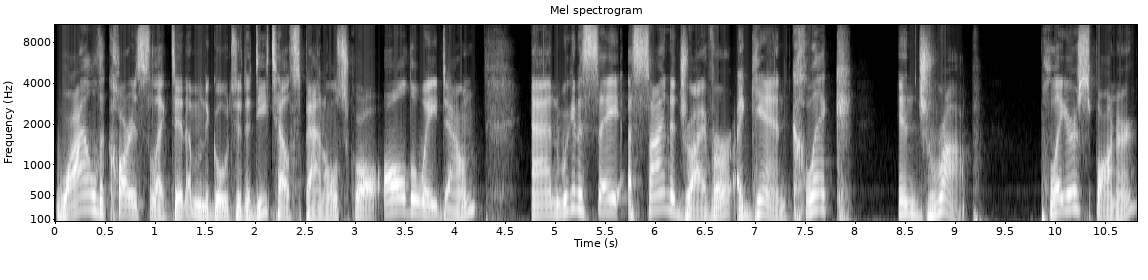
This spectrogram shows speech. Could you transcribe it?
while the car is selected, I'm going to go to the details panel, scroll all the way down, and we're going to say assign a driver. Again, click and drop player spawner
